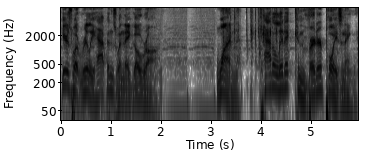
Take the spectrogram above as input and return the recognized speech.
Here's what really happens when they go wrong. 1. Catalytic converter poisoning.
